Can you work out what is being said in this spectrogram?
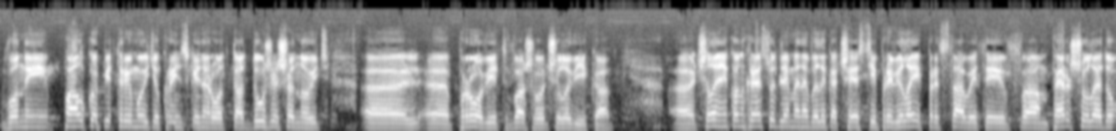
Вони палко підтримують український народ та дуже шанують е, е, провід вашого чоловіка. Члени конгресу для мене велика честь і привілей представити вам першу леду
